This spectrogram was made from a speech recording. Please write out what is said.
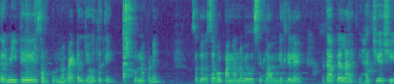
तर मी इथे संपूर्ण बॅटर जे होतं ते पूर्णपणे सगळं सर्व पानांना व्यवस्थित लावून घेतलेलं आहे. आता आपल्याला ह्याची अशी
